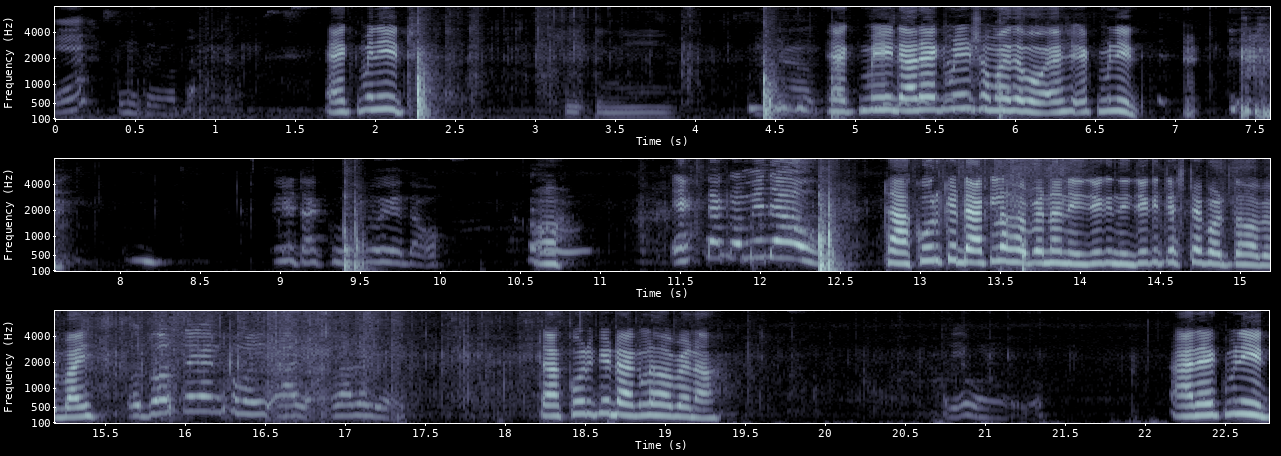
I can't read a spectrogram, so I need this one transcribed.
এ তুমি করব তা। এক মিনিট। এক মিনিট আর এক মিনিট সময় দেবো এক- মিনিট। একটা কমে দাও। ঠাকুরকে ডাকলে হবে না নিজেকে নিজেকে চেষ্টা করতে হবে ভাই ও দশ সেকেন্ড কমে আর আলাদা যাও ঠাকুরকে ডাকলে হবে না। আর এক মিনিট।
